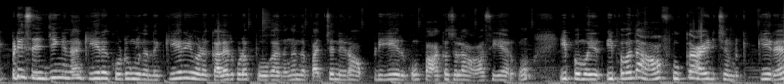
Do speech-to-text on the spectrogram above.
இப்படி செஞ்சீங்கன்னா கீரை கூட்டு உங்களுக்கு அந்த கீரையோட கலர் கூட போகாதுங்க. அந்த பச்சை நிறம் அப்படியே இருக்கும். பார்க்க சொல்ல ஆசையாக இருக்கும். இப்போ இப்போ வந்து ஆஃப் குக்காக ஆகிடுச்சு நம்மளுக்கு கீரை.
